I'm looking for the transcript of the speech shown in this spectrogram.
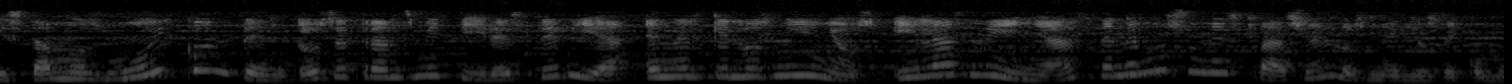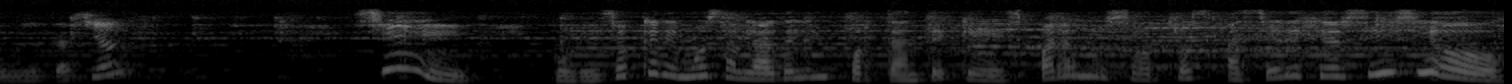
Estamos muy contentos de transmitir este día en el que los niños y las niñas tenemos un espacio en los medios de comunicación. Sí, por eso queremos hablar de lo importante que es para nosotros hacer ejercicio.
